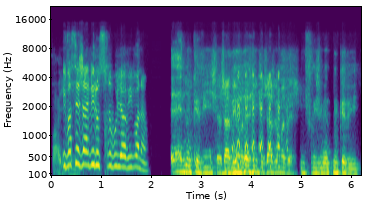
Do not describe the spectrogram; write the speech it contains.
Pá, e, e vocês já viram o Serrabulho ao vivo ou não? É, nunca vi. Eu já vi uma vez. já vi uma vez. Infelizmente nunca vi.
